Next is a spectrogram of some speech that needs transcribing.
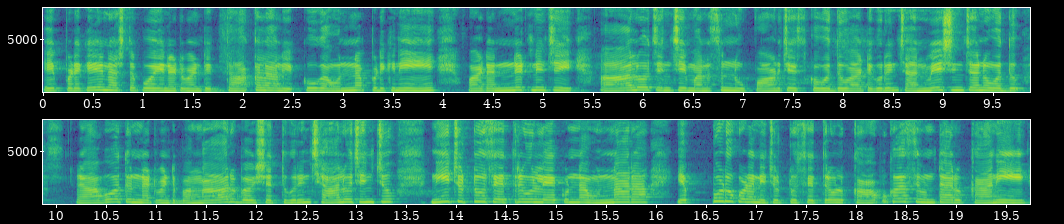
ఇప్పటికే నష్టపోయినటువంటి దాఖలాలు ఎక్కువగా ఉన్నప్పటికీ వాటన్నిటి నుంచి ఆలోచించి మనసును నువ్వు పాడు చేసుకోవద్దు. వాటి గురించి అన్వేషించను వద్దు రాబోతున్నటువంటి బంగారు భవిష్యత్తు గురించి ఆలోచించు. నీ చుట్టూ శత్రువులు లేకుండా ఉన్నారా? ఎప్పుడు కూడా నీ చుట్టూ శత్రువులు కాపు కాసి ఉంటారు. కానీ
